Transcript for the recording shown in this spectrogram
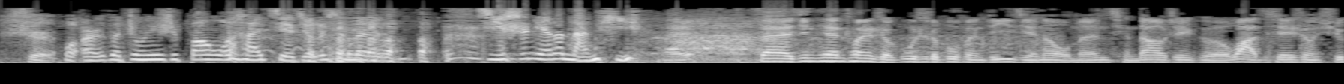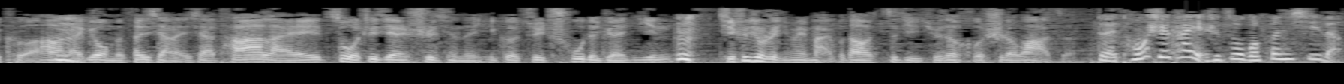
是我儿子终于是帮我来解决了这么 几十年的难题。哎，在今天创业者故事的部分第一节呢，我们请到这个袜子先生许可哈，来给我们分享了一下他来做这件事情的一个最初的原因。嗯，其实就是因为买不到自己觉得合适的袜子。对，同时他也是做过分析的。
